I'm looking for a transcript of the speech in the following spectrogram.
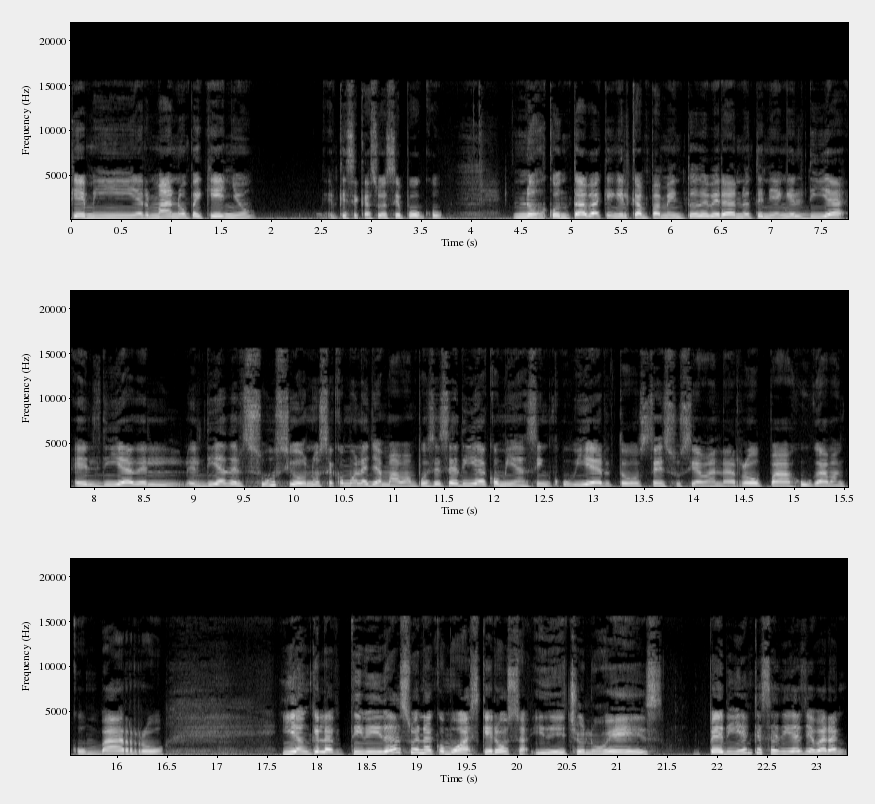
que mi hermano pequeño, el que se casó hace poco, nos contaba que en el campamento de verano tenían el día, el día del, el día del sucio, no sé cómo le llamaban, pues ese día comían sin cubiertos, se ensuciaban la ropa, jugaban con barro. Y aunque la actividad suena como asquerosa, y de hecho lo es, pedían que ese día llevaran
